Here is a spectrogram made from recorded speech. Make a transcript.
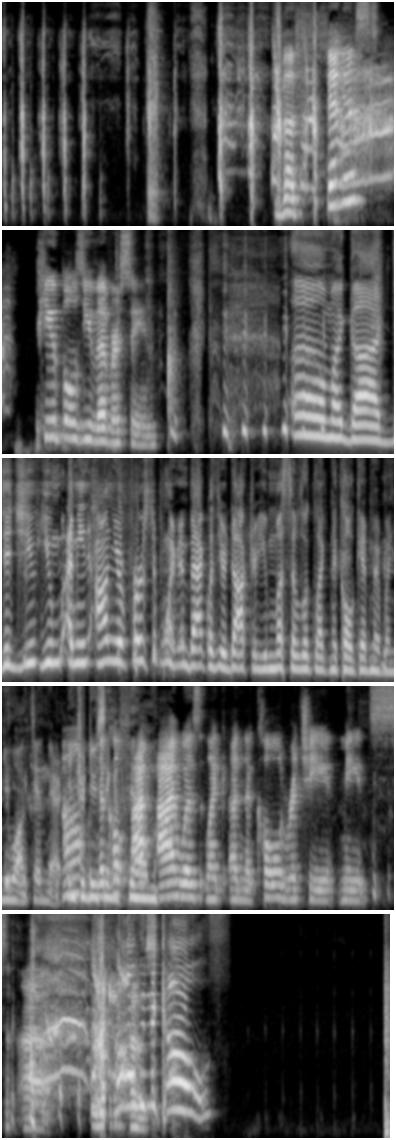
the thinnest pupils you've ever seen. Oh my god! Did you? You? I mean, on your first appointment back with your doctor, you must have looked like Nicole Kidman when you walked in there, Oh, introducing Nicole, a film. I, I was like a Nicole Richie meets uh, all the. Nicoles.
